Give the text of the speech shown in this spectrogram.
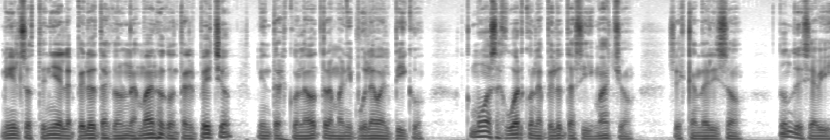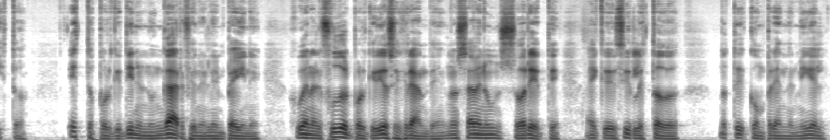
Miguel sostenía la pelota con una mano contra el pecho, mientras con la otra manipulaba el pico. ¿Cómo vas a jugar con la pelota así, macho? se escandalizó. ¿Dónde se ha visto? Esto es porque tienen un garfio en el empeine. Juegan al fútbol porque Dios es grande. No saben un sorete. Hay que decirles todo. No te comprenden, Miguel.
